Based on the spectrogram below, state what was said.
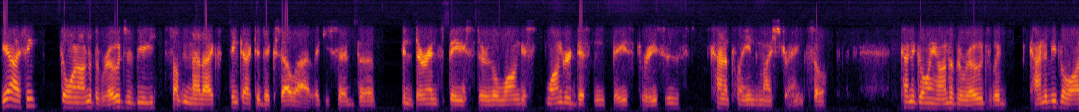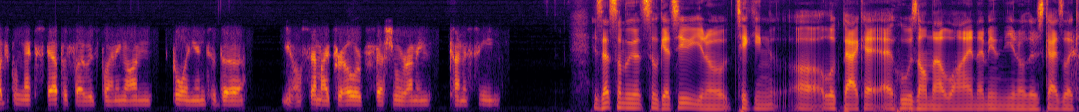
yeah, I think going onto the roads would be something that I think I could excel at. Like you said, the endurance based or the longest, longer distance based races kind of play into my strength. So kind of going onto the roads would kind of be the logical next step if I was planning on going into the, you know, semi pro or professional running kind of scene. Is that something that still gets you? You know, taking a look back at, at who was on that line. I mean, you know, there's guys like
